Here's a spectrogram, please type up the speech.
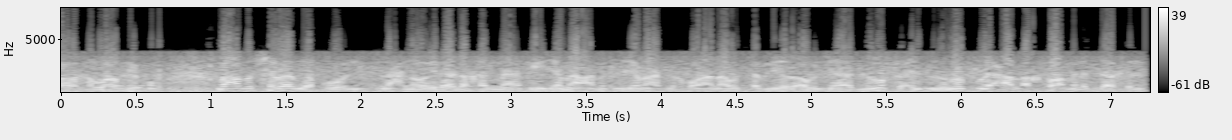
بارك الله فيكم. بعض الشباب يقول نحن إذا دخلنا في جماعة مثل جماعة الإخوان أو التبليغ أو الجهاد لنصلح لنصلح الأخطاء من الداخل.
